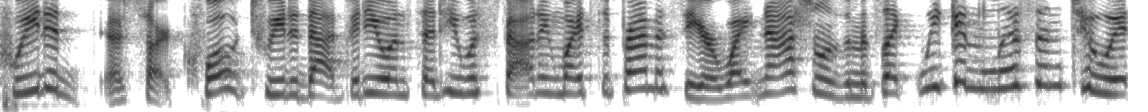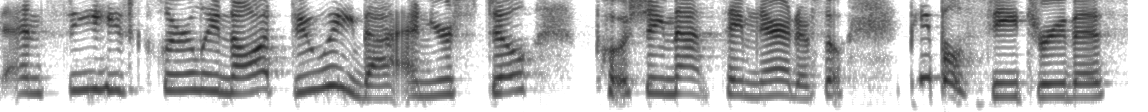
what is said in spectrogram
tweeted, uh, sorry, quote tweeted that video and said he was spouting white supremacy or white nationalism. It's like we can listen to it and see he's clearly not doing that, and you're still pushing that same narrative. So people see through this.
